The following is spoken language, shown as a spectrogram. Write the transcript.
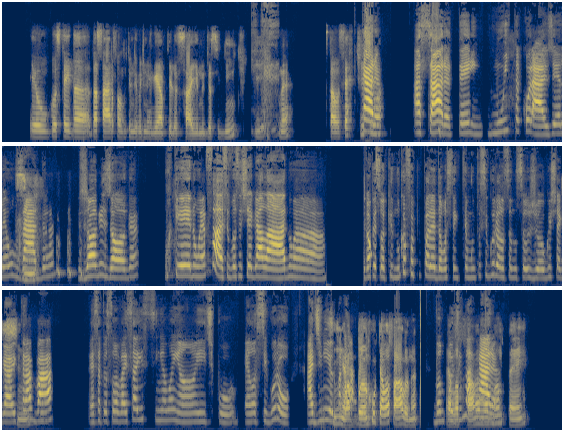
Eu gostei da, da Sara falando que o Nego de ninguém ganhar porque ele ia sair no dia seguinte, e, né, estava certíssimo. Cara, a Sara tem muita coragem, ela é ousada, Sim. joga e joga, porque não é fácil você chegar lá numa. Uma pessoa que nunca foi pro paredão, você tem que ter muita segurança no seu jogo e chegar Sim. e cravar. Essa pessoa vai sair sim amanhã e, tipo, ela segurou. Admiro. Sim, ela banca o que ela fala, né? Bancou ela demais, fala, cara. Ela mantém.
